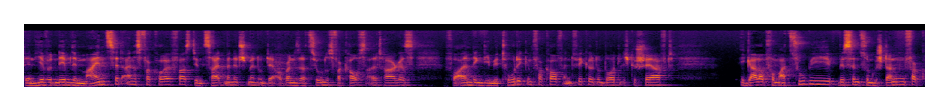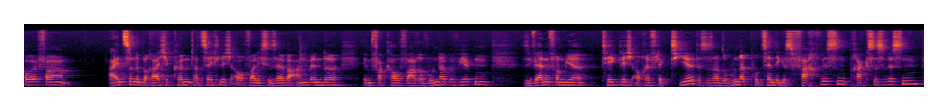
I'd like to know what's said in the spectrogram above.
Denn hier wird neben dem Mindset eines Verkäufers, dem Zeitmanagement und der Organisation des Verkaufsalltages vor allen Dingen die Methodik im Verkauf entwickelt und deutlich geschärft. Egal ob vom Azubi bis hin zum gestandenen Verkäufer, Einzelne Bereiche können tatsächlich auch, weil ich sie selber anwende, im Verkauf wahre Wunder bewirken. Sie werden von mir täglich auch reflektiert. Es ist also hundertprozentiges Fachwissen, Praxiswissen,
